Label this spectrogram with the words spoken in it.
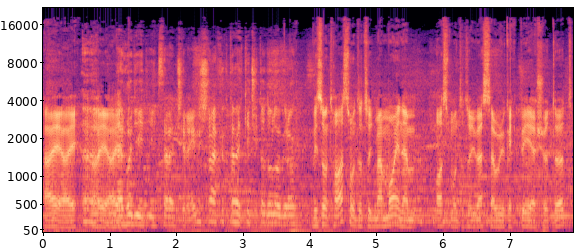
Ajaj, ajaj. Mert hogy így, így szerencsére én is ráfügtem egy kicsit a dologra. Viszont ha azt mondtad, hogy már majdnem azt mondtad, hogy veszel mondjuk egy PS5-öt,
